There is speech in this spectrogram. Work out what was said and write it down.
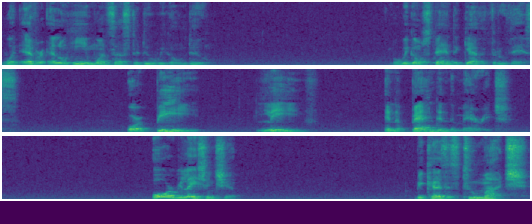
Whatever Elohim wants us to do, we're going to do. But we're going to stand together through this or B, leave and abandon the marriage or relationship because it's too much.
